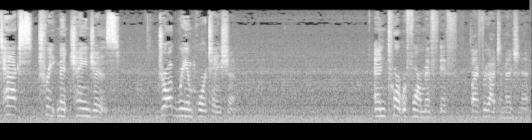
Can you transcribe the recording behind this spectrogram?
tax treatment changes, drug reimportation, and tort reform if, if I forgot to mention it.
